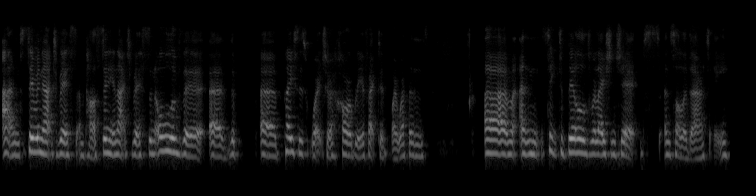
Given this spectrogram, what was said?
and Syrian activists and Palestinian activists and all of the, uh, the uh, places which are horribly affected by weapons um, and seek to build relationships and solidarity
